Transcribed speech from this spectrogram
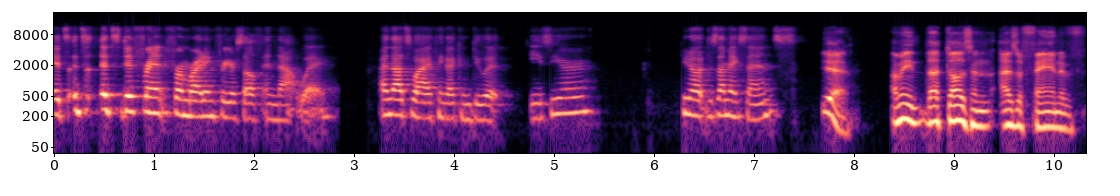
it's it's it's different from writing for yourself in that way and that's why I think I can do it easier. You know, does that make sense? Yeah. I mean, that does. And as a fan of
